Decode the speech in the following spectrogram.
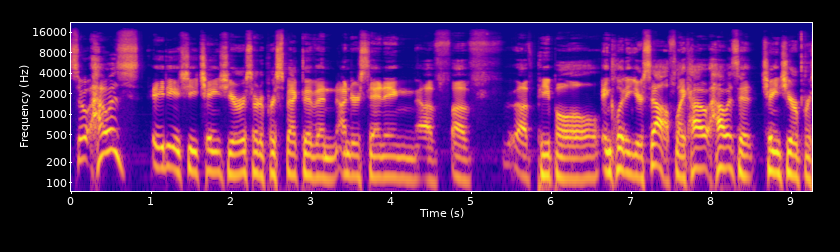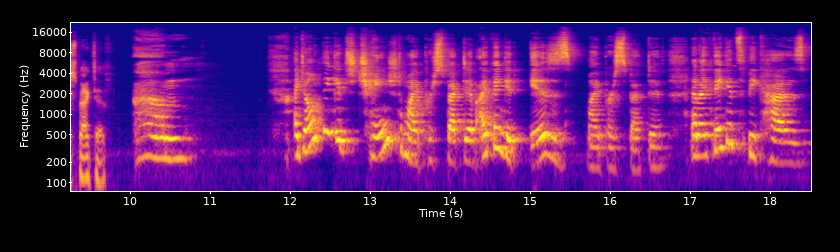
So, how has ADHD changed your sort of perspective and understanding of of of people, including yourself? Like, how how has it changed your perspective? Um, I don't think it's changed my perspective. I think it is my perspective, and I think it's because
